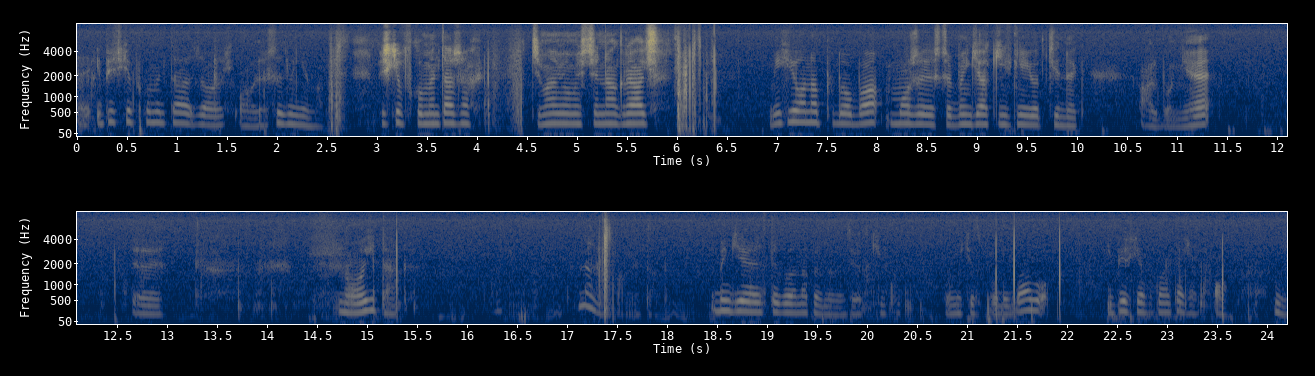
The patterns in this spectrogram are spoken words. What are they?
E, I piszcie w komentarzach, o jeszcze zmienię mapę. Piszcie w komentarzach, czy mam ją jeszcze nagrać. Mi się ona podoba, może jeszcze będzie jakiś w niej odcinek, albo nie. E, No i tak. Nagrywamy tak. Będzie z tego na pewno więcej odcinków, bo mi się spodobało. I piszcie w komentarzach, o, nie,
